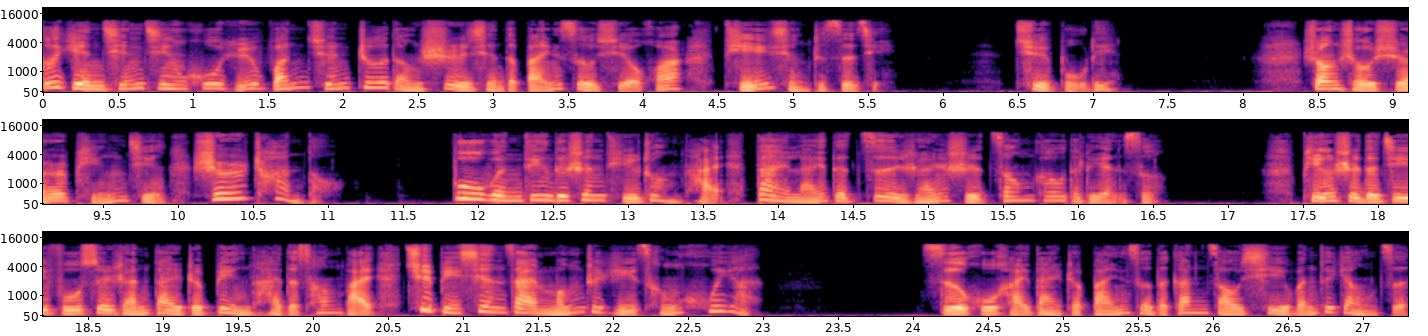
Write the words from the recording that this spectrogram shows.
和眼前近乎于完全遮挡视线的白色雪花提醒着自己。去捕猎。双手时而平静，时而颤抖，不稳定的身体状态带来的自然是糟糕的脸色。平时的肌肤虽然带着病态的苍白，却比现在蒙着一层灰暗，似乎还带着白色的干燥细纹的样子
